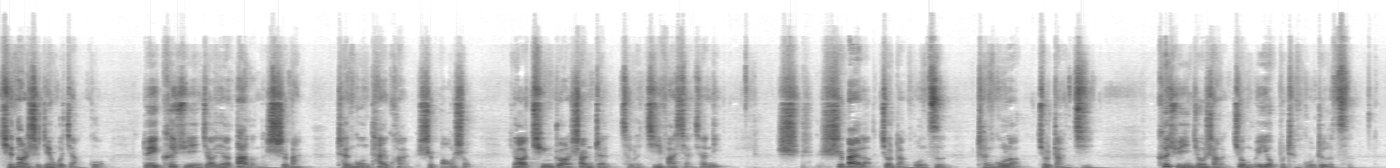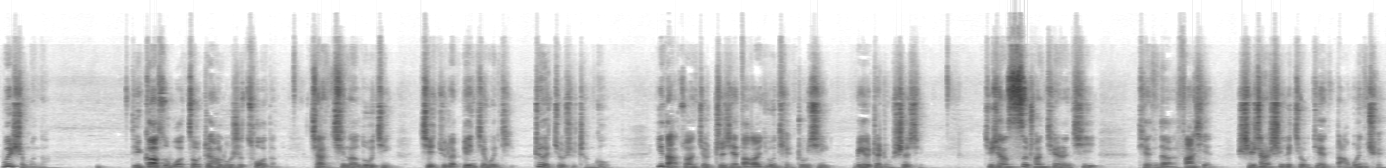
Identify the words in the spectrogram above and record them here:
前段时间我讲过，对科学研究要大胆的失败，成功太快是保守，要轻装上阵才能激发想象力。失失败了就涨工资，成功了就涨级。科学研究上就没有不成功这个词，为什么呢？你告诉我走这条路是错的，讲清了路径，解决了边界问题，这就是成功。一打钻就直接打到油田中心，没有这种事情。就像四川天然气田的发现，实际上是一个酒店打温泉，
